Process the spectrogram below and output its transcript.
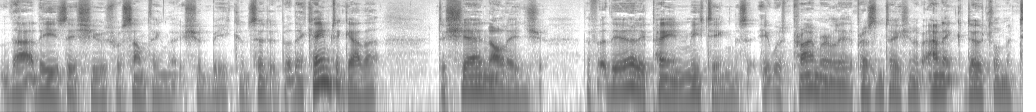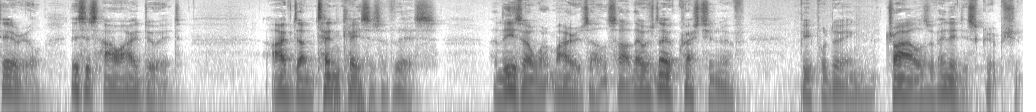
that these issues were something that should be considered. But they came together to share knowledge. The, the early pain meetings, it was primarily the presentation of anecdotal material. This is how I do it. I've done 10 cases of this, and these are what my results are. There was no question of people doing trials of any description,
